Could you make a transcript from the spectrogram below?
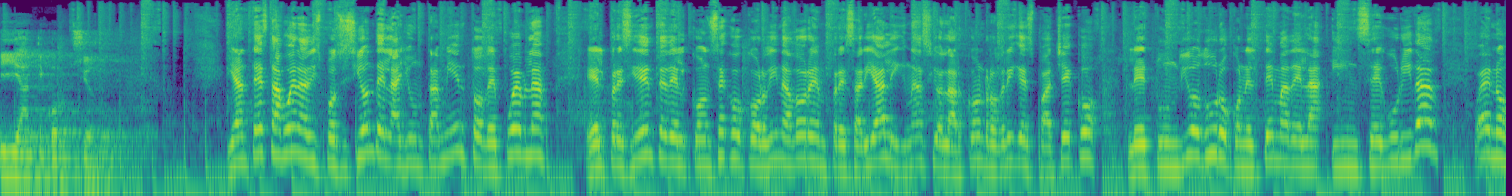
y anticorrupción. Y ante esta buena disposición del Ayuntamiento de Puebla, el presidente del Consejo Coordinador Empresarial, Ignacio Alarcón Rodríguez Pacheco, le tundió duro con el tema de la inseguridad. Bueno,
